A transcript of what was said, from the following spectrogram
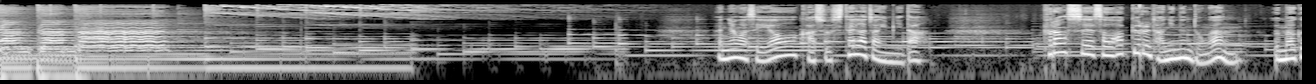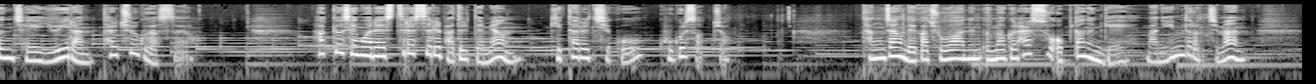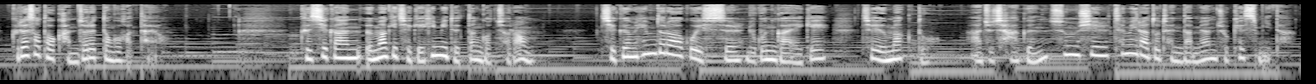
잠깐만 안녕하세요. 가수 스텔라장입니다. 프랑스에서 학교를 다니는 동안 음악은 제 유일한 탈출구였어요. 학교 생활에 스트레스를 받을 때면 기타를 치고 곡을 썼죠. 당장 내가 좋아하는 음악을 할 수 없다는 게 많이 힘들었지만 그래서 더 간절했던 것 같아요. 그 시간 음악이 제게 힘이 됐던 것처럼 지금 힘들어하고 있을 누군가에게 제 음악도 아주 작은 숨 쉴 틈이라도 된다면 좋겠습니다.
